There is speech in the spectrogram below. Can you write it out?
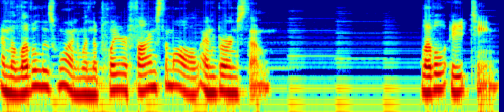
and the level is won when the player finds them all and burns them. Level 18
